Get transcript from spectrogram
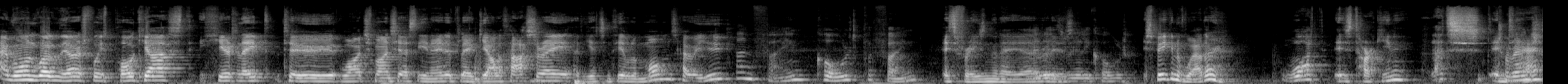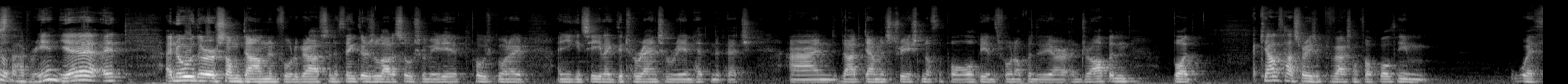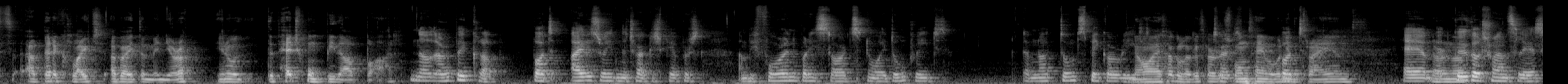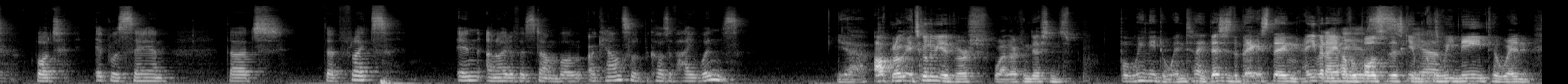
Hi everyone, welcome to the Irish Boys podcast. Here tonight to watch Manchester United play Galatasaray at the kitchen table of mums. How are you? I'm fine. Cold, but fine. It's freezing today, yeah. it really is really cold. Speaking of weather, what is Turkey? That's intense, Torrential. that rain. Yeah, it, I know there are some damning photographs, and I think there's a lot of social media posts going out, and you can see like the torrential rain hitting the pitch, and that demonstration of the ball being thrown up into the air and dropping. But Galatasaray is a professional football team with a bit of clout about them in Europe. You know, the pitch won't be that bad. No, they're a big club. But I was reading the Turkish papers, and before anybody starts, no, I don't read. I'm not. Don't speak or read. No, I took a look at Turkish Turkish, one time. I wouldn't but- even try and um. Google Translate. But it was saying that that flights in and out of Istanbul are cancelled because of high winds. Yeah, oh, look, it's going to be adverse weather conditions, but we need to win tonight. This is the biggest thing. Even I It have a buzz for this game yeah. because we need to win.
